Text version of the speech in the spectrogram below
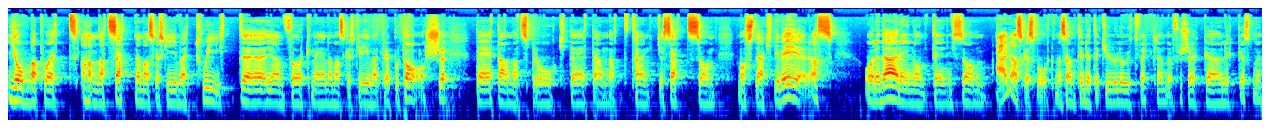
jobba på ett annat sätt när man ska skriva ett tweet eh, jämfört med när man ska skriva ett reportage. Det är ett annat språk, det är ett annat tankesätt som måste aktiveras. Och det där är ju någonting som är ganska svårt men samtidigt är kul och utvecklande att försöka lyckas med.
